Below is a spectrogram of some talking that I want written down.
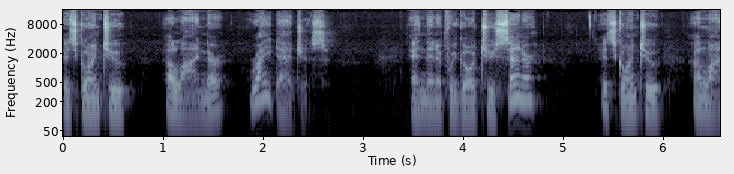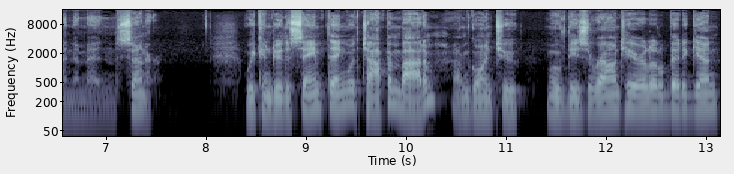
It's going to align their right edges. And then if we go to center, it's going to align them in the center. We can do the same thing with top and bottom. I'm going to move these around here a little bit again,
